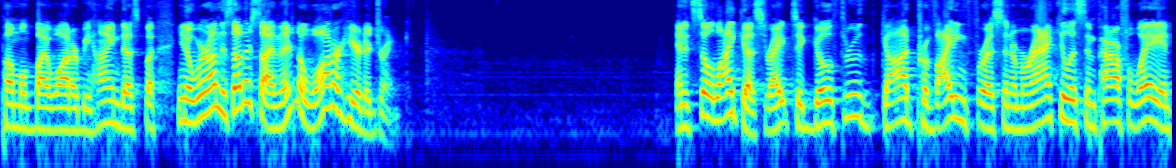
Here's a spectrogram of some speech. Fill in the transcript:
pummeled by water behind us. But you know we're on this other side, and there's no water here to drink. And it's so like us, right? To go through God providing for us in a miraculous and powerful way, and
